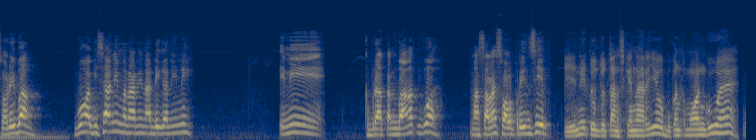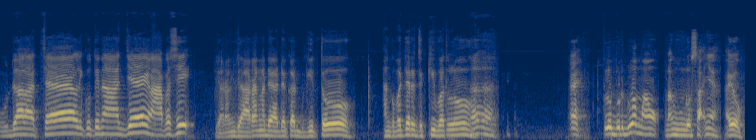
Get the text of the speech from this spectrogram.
Sorry bang, gue nggak bisa nih meranin adegan ini. Ini keberatan banget gue. Masalahnya soal prinsip. Ini tuntutan skenario, bukan kemauan gue. Udahlah, Cel, ikutin aja. Kenapa sih? Jarang-jarang ada adegan begitu. Anggap aja rezeki buat lo. Eh, lu berdua mau nanggung dosanya? Ayo.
